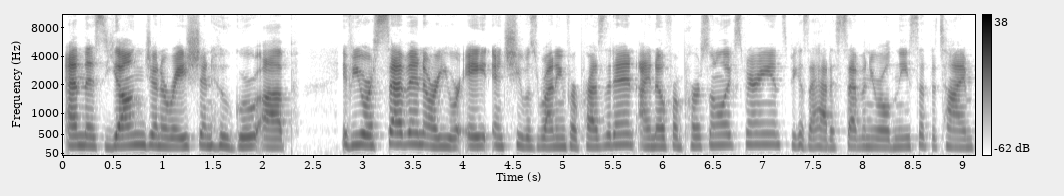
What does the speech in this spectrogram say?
and this young generation who grew up, if you were seven or you were eight and she was running for president, I know from personal experience because I had a seven year old niece at the time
